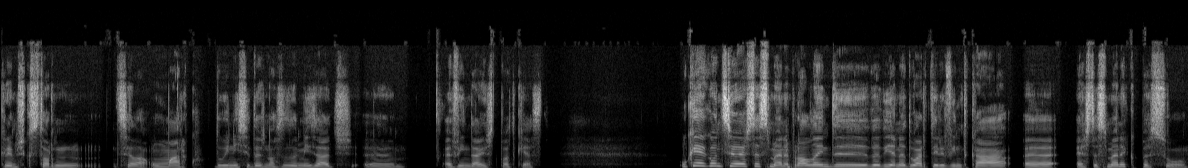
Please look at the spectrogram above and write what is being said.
Queremos que se torne, sei lá, um marco do início das nossas amizades ah, a vinda a este podcast. O que é que aconteceu esta semana? Para além de, da Diana Duarte ter vindo cá, ah, esta semana que passou,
